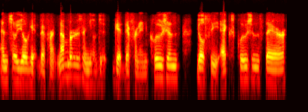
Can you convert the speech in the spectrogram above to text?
And so you'll get different numbers and you'll get different inclusions. You'll see exclusions there.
